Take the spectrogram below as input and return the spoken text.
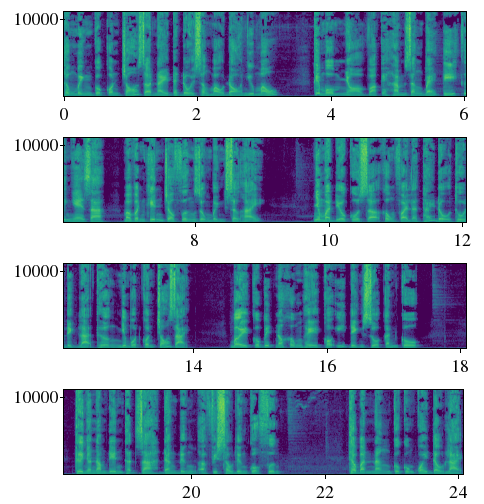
thông minh của con chó giờ này đã đổi sang màu đỏ như máu. Cái mồm nhỏ và cái hàm răng bé tí cứ nhe ra mà vẫn khiến cho Phương dùng mình sợ hãi. Nhưng mà điều cô sợ không phải là thái độ thù địch lạ thường như một con chó dài. Bởi cô biết nó không hề có ý định sủa cắn cô. Thứ nó nắm đến thật ra đang đứng ở phía sau lưng của Phương. Theo bản năng cô cũng quay đầu lại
